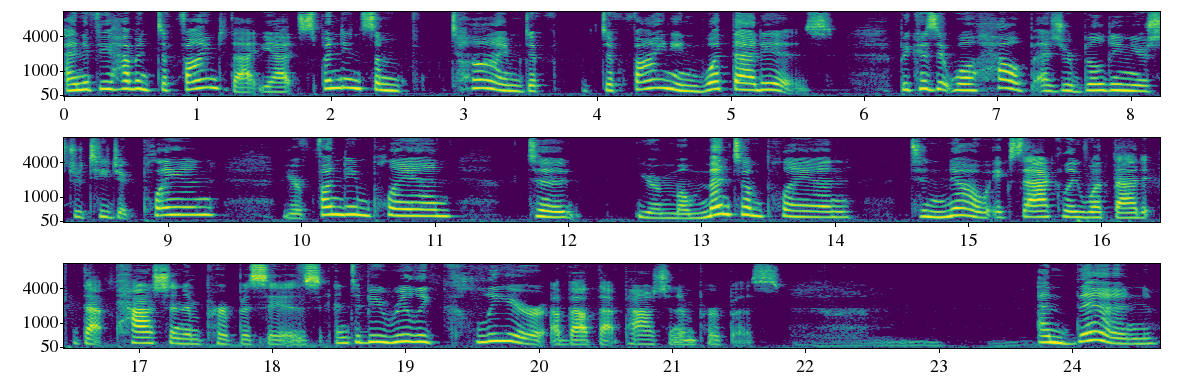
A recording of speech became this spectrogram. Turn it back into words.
and if you haven't defined that yet spending some time de- defining what that is because it will help as you're building your strategic plan your funding plan to your momentum plan to know exactly what that that passion and purpose is and to be really clear about that passion and purpose. And then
